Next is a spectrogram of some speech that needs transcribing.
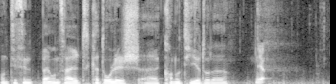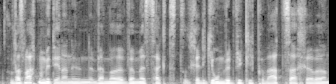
und die sind bei uns halt katholisch äh, konnotiert oder. Ja. Was macht man mit denen, wenn man, wenn man jetzt sagt, Religion wird wirklich Privatsache? Aber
